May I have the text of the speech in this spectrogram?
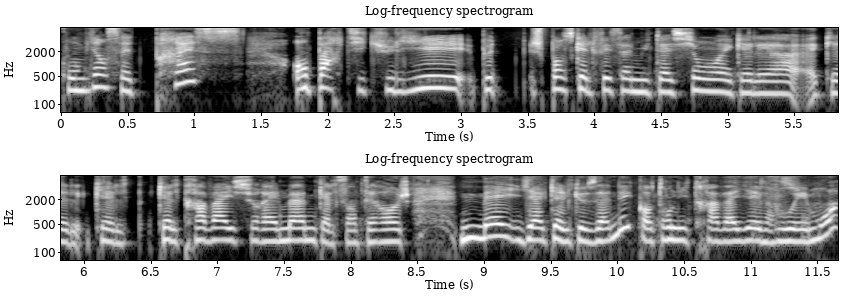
combien cette presse, en particulier, je pense qu'elle fait sa mutation et qu'elle travaille sur elle-même, qu'elle s'interroge. Mais il y a quelques années, quand on y travaillait, vous et moi,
